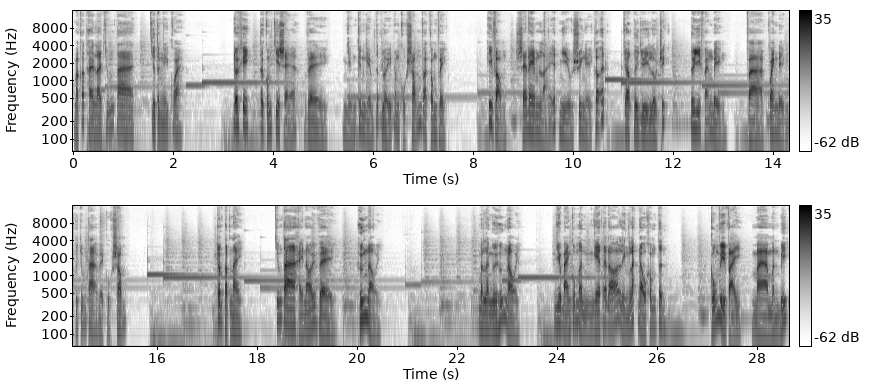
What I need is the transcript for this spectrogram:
mà có thể là chúng ta chưa từng nghĩ qua. Đôi khi tôi cũng chia sẻ về những kinh nghiệm tích lũy trong cuộc sống và công việc. Hy vọng sẽ đem lại ít nhiều suy nghĩ có ích cho tư duy logic, tư duy phản biện và quan điểm của chúng ta về cuộc sống. Trong tập này, chúng ta hãy nói về hướng nội. Mình là người hướng nội. Nhiều bạn của mình nghe tới đó liền lắc đầu không tin. Cũng vì vậy mà mình biết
